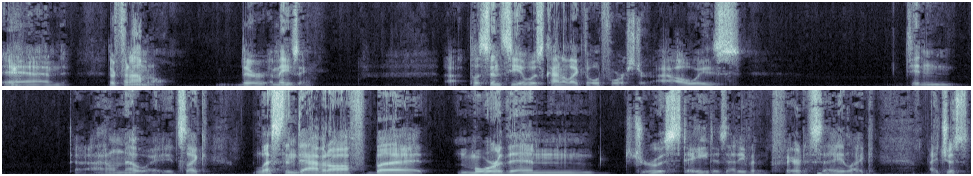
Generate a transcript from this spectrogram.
and they're phenomenal. They're amazing. Uh, Plasencia was kind of like the old Forester. I always didn't. I don't know. It's like less than Davidoff, but more than Drew Estate. Is that even fair to say? Like, I just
